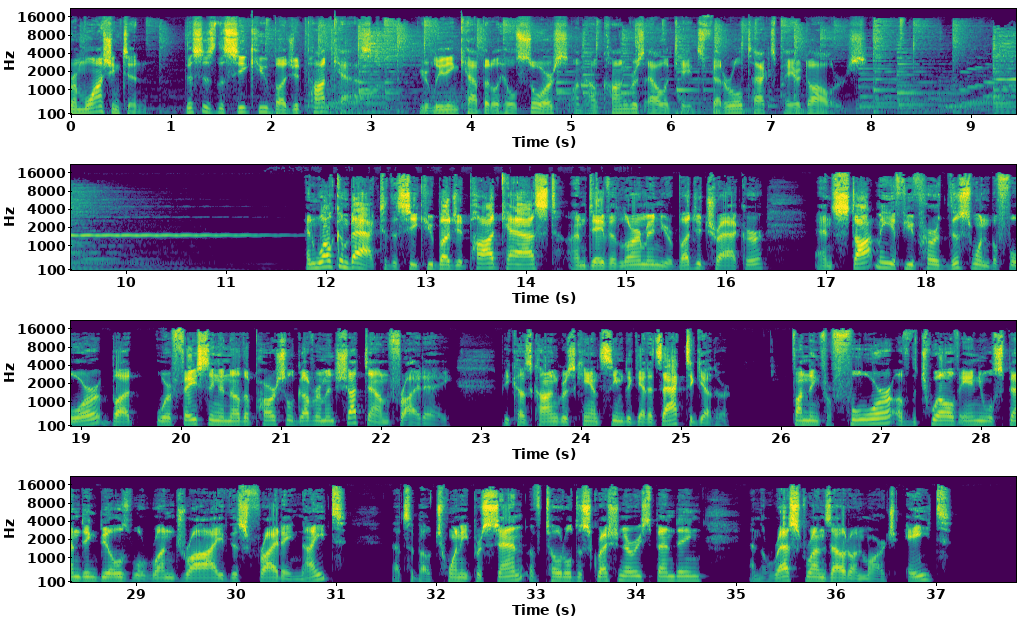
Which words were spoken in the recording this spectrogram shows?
From Washington, this is the CQ Budget Podcast, your leading Capitol Hill source on how Congress allocates federal taxpayer dollars. And welcome back to the CQ Budget Podcast. I'm David Lerman, your budget tracker. And stop me if you've heard this one before, but we're facing another partial government shutdown Friday because Congress can't seem to get its act together. Funding for four of the 12 annual spending bills will run dry this Friday night. That's about 20% of total discretionary spending, and the rest runs out on March 8.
